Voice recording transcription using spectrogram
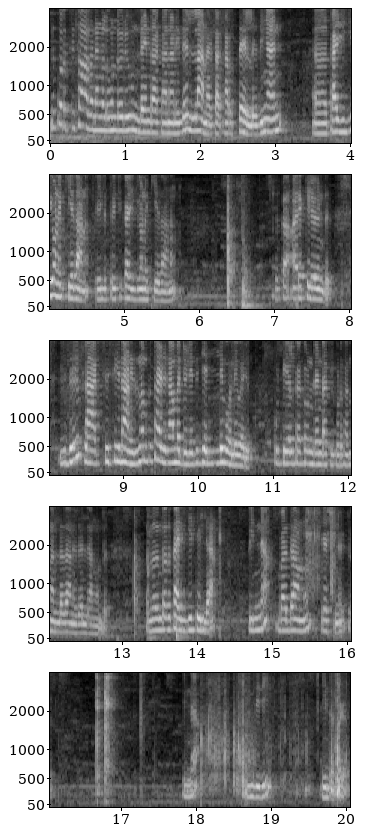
ഇത് കുറച്ച് സാധനങ്ങൾ കൊണ്ട് ഒരു ഉണ്ട ഉണ്ടാക്കാനാണ്. ഇതെല്ലാം കേട്ടോ കറുത്ത എള്ള്. ഇത് ഞാൻ കഴുകി ഉണക്കിയതാണ്. വെയിലത്ത് വെച്ച് കഴുകി ഉണക്കിയതാണ്. ഇത് അര കിലോ ഉണ്ട്. ഇത് ഫ്ലാക്സ് സീഡാണ് ഇത് നമുക്ക് കഴുകാൻ പറ്റില്ല ഇത് ജെല്ല് പോലെ വരും. കുട്ടികൾക്കൊക്കെ ഉണ്ട ഉണ്ടാക്കി കൊടുക്കാൻ നല്ലതാണ് ഇതെല്ലാം കൊണ്ട്. അതുകൊണ്ട് അത് കഴുകിയിട്ടില്ല. പിന്നെ ബദാമും കാഷ്നട്ടും പിന്നെ മുന്തിരി ഈന്തപ്പഴം.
